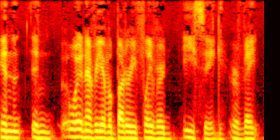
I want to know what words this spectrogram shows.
in in whenever you have a buttery flavored e-cig or vape.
